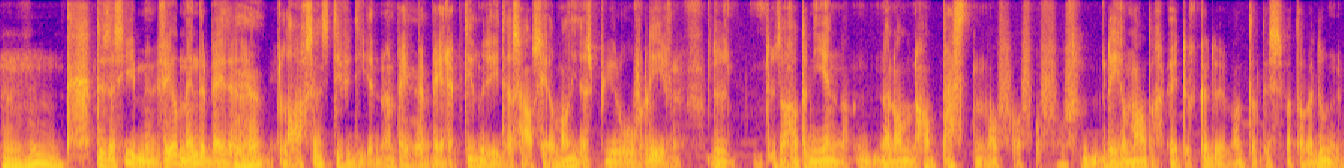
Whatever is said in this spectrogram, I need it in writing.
Mhm. Dus dat zie je veel minder bij de Ja. laagsensitieve dieren. En bij, bij, bij reptielen zie je dat zelfs helemaal niet. Dat is puur overleven. Dus, dus dat gaat er niet in een ander gaan pesten of, of, of, of regelmatig uit de kudde. Want dat is wat we doen.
